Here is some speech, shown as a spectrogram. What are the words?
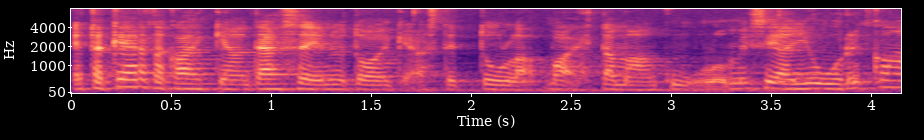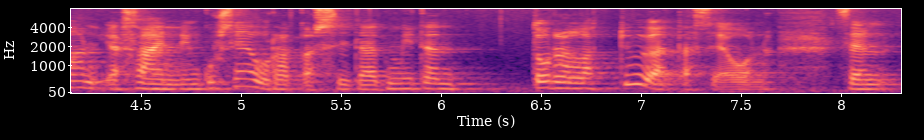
että kerta kaikkiaan tässä ei nyt oikeasti tulla vaihtamaan kuulumisia juurikaan. Ja sain niin kuin seurata sitä, että miten todella työtä se on. Sen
